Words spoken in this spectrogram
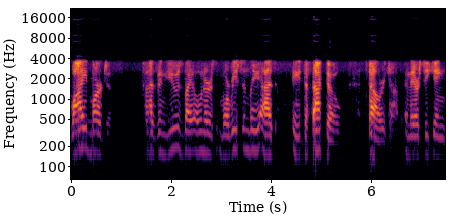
wide margins, has been used by owners more recently as a de facto salary cap, and they are seeking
